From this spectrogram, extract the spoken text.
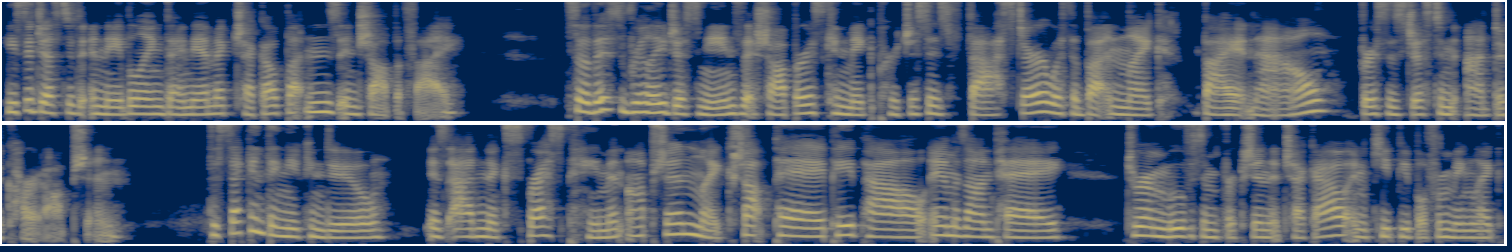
he suggested enabling dynamic checkout buttons in Shopify. So, this really just means that shoppers can make purchases faster with a button like buy it now versus just an add to cart option. The second thing you can do is add an express payment option like Shop Pay, PayPal, Amazon Pay to remove some friction at checkout and keep people from being like,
